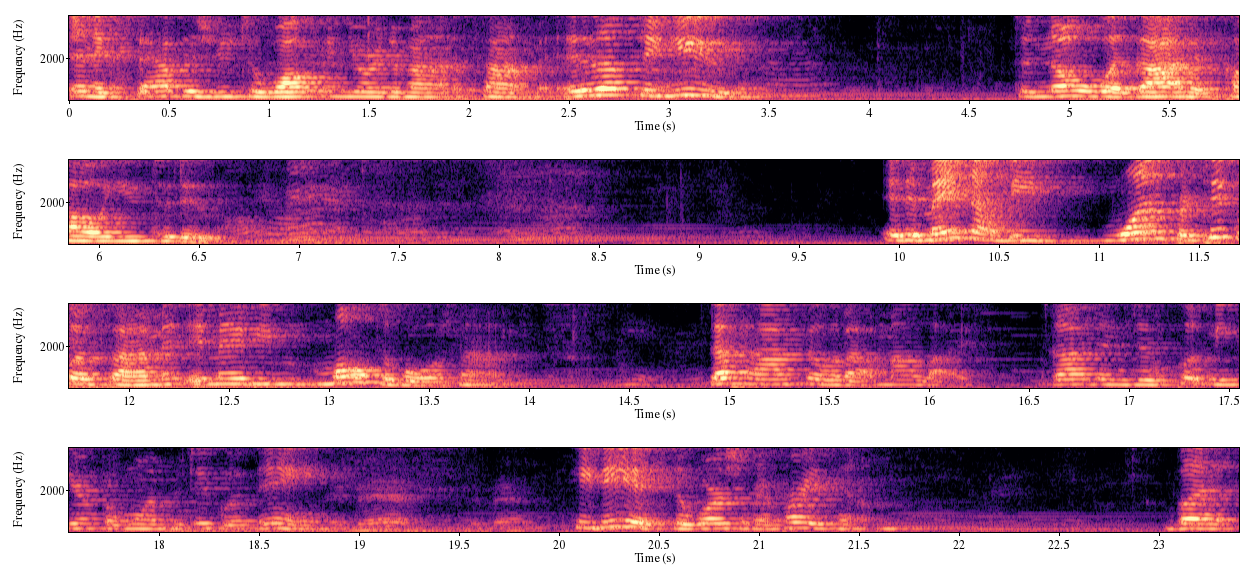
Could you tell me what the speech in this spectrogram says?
and established you to walk in your divine assignment. It's up to you to know what God has called you to do. And it may not be one particular assignment, it may be multiple assignments. That's how I feel about my life. God didn't just put me here for one particular thing. Amen. Amen. He did to worship and praise Him. But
